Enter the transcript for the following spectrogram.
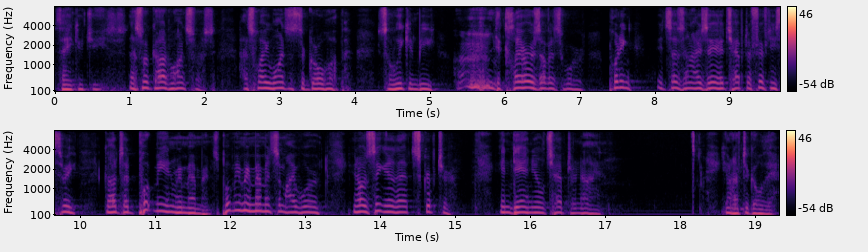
Thank you, Jesus. That's what God wants for us. That's why He wants us to grow up so we can be declarers of His word. Putting it says in Isaiah chapter 53, God said, Put me in remembrance. Put me in remembrance of my word. You know, I was thinking of that scripture in Daniel chapter 9. You don't have to go there.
